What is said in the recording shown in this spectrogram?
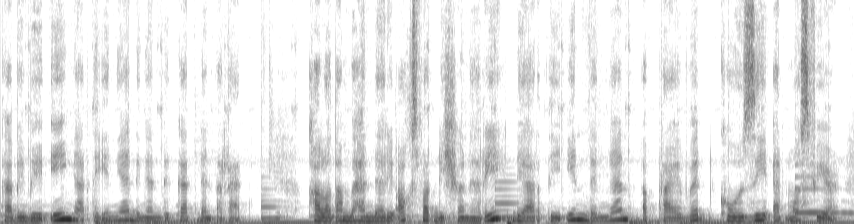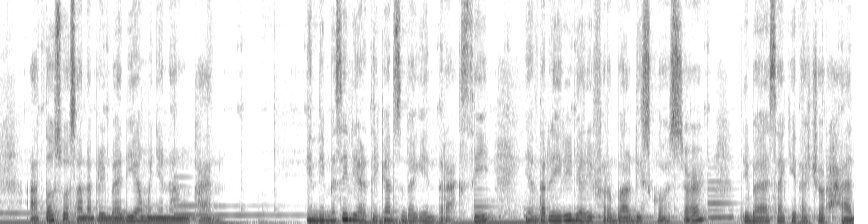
KBBI ngartiinnya dengan dekat dan erat. Kalau tambahan dari Oxford Dictionary diartiin dengan a private cozy atmosphere atau suasana pribadi yang menyenangkan. Intimasi diartikan sebagai interaksi yang terdiri dari verbal disclosure, di bahasa kita curhat,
